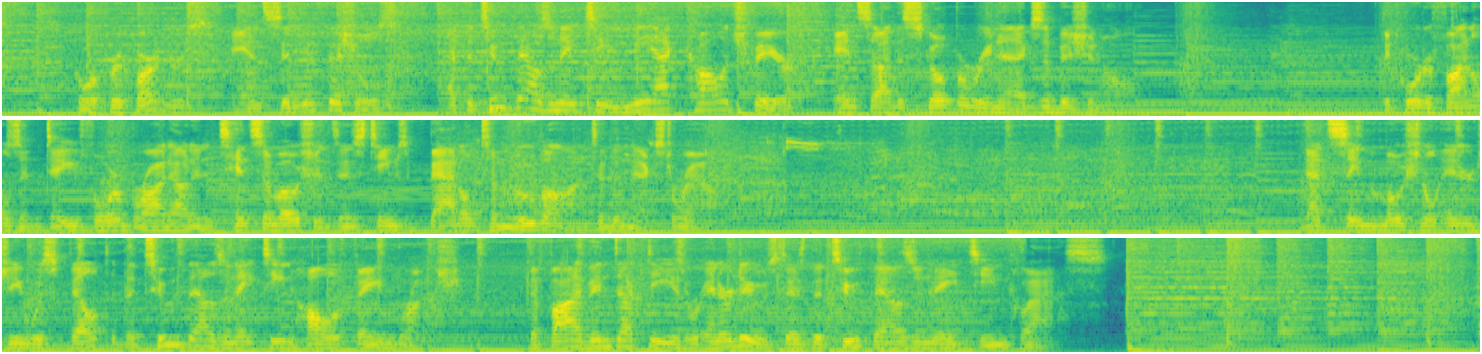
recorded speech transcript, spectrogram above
corporate partners, and city officials at the 2018 MEAC College Fair inside the Scope Arena Exhibition Hall. The quarterfinals and day four brought out intense emotions as teams battled to move on to the next round. That same emotional energy was felt at the 2018 Hall of Fame brunch. The five inductees were introduced as the 2018 class.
